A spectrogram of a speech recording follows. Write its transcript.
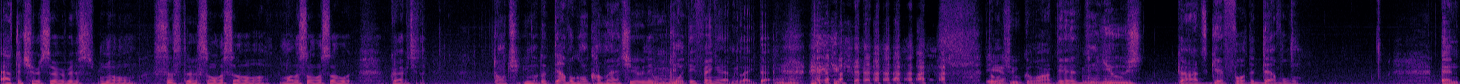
after church service, you know, sister so and so or mother so and so would grab you. Don't you, you know, the devil gonna come at you, and they would mm -hmm. point their finger at me like that. Mm -hmm. Don't yeah. you go out there and mm -hmm. use God's gift for the devil. And,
